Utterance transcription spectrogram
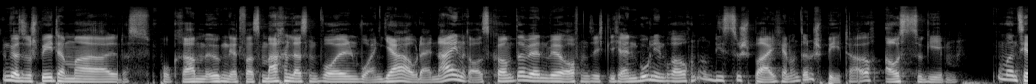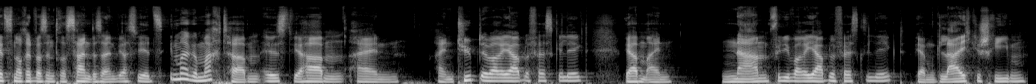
Wenn wir also später mal das Programm irgendetwas machen lassen wollen, wo ein Ja oder ein Nein rauskommt, dann werden wir offensichtlich einen Boolean brauchen, um dies zu speichern und dann später auch auszugeben. Gucken wir uns jetzt noch etwas Interessantes an. Was wir jetzt immer gemacht haben, ist, wir haben ein, einen Typ der Variable festgelegt, wir haben einen Namen für die Variable festgelegt, wir haben gleich geschrieben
